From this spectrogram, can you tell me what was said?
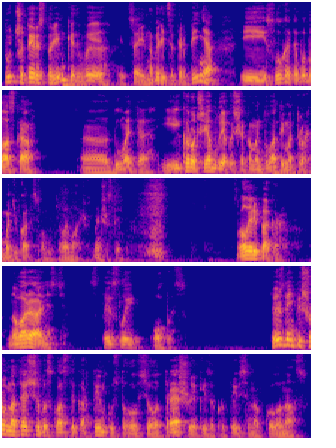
Тут чотири сторінки. Ви цей наберіться терпіння і слухайте, будь ласка, е, думайте. І коротше, я буду якось ще коментувати і трохи матюкатись, мабуть, але майже менше з тим. Валерій Пекар. Нова реальність. Стислий опис. Тиждень пішов на те, щоб скласти картинку з того всього трешу, який закрутився навколо нас.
